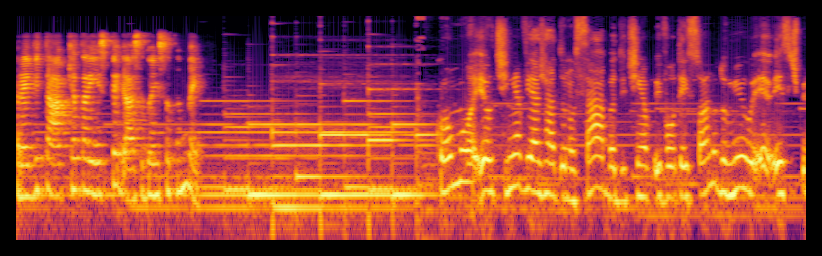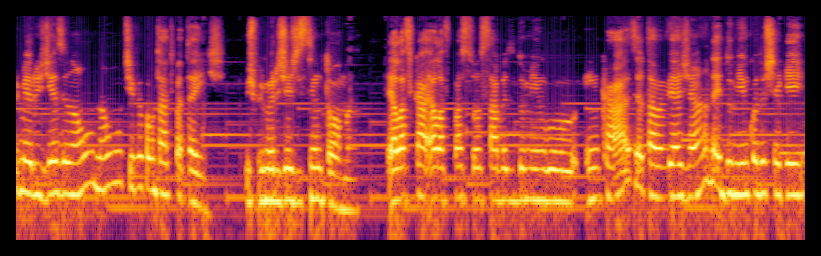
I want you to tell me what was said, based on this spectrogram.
para evitar que a Thaís pegasse a doença também. Como eu tinha viajado no sábado e, tinha, e voltei só no domingo, esses primeiros dias eu não, não tive contato com a Thaís os primeiros dias de sintoma. Ela, fica, ela passou sábado e domingo em casa, eu estava viajando, e domingo quando eu cheguei,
